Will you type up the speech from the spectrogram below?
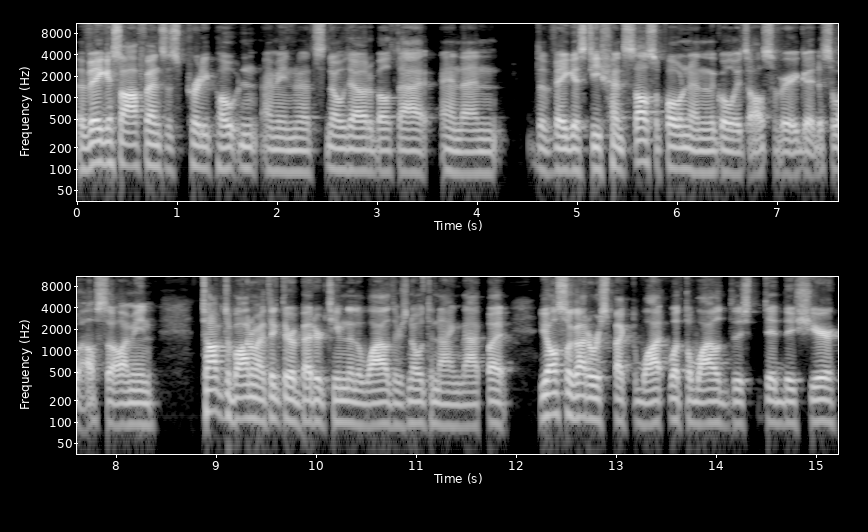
the Vegas offense is pretty potent. I mean, that's no doubt about that. And then the Vegas defense is also potent, and the goalie is also very good as well. So I mean, top to bottom, I think they're a better team than the Wild. There's no denying that. But you also got to respect what what the Wild this, did this year.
